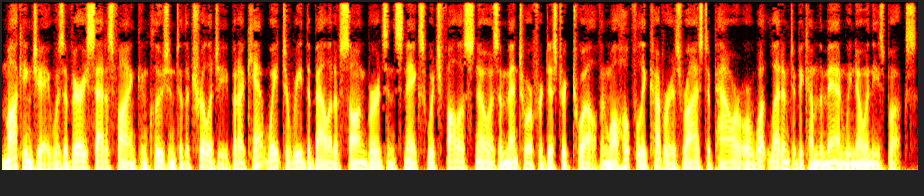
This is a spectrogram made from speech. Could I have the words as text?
Mockingjay was a very satisfying conclusion to the trilogy, but I can't wait to read The Ballad of Songbirds and Snakes, which follows Snow as a mentor for District 12 and will hopefully cover his rise to power or what led him to become the man we know in these books.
